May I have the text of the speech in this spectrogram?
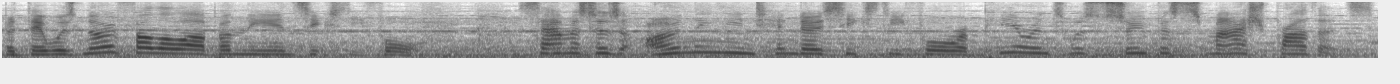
But there was no follow up on the N64. Samus's only Nintendo 64 appearance was Super Smash Bros.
